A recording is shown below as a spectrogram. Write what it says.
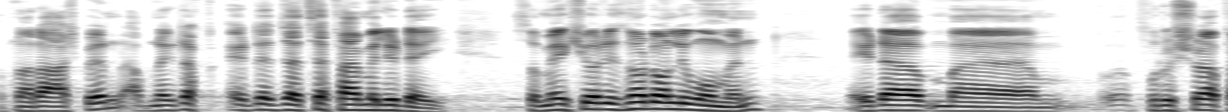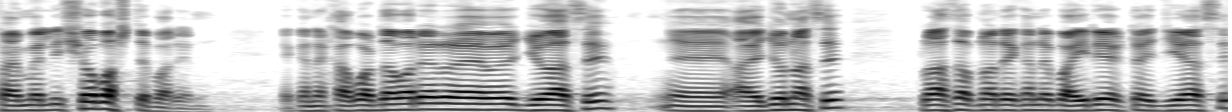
আপনারা আসবেন। আপনার একটা এটা যাচ্ছে family day so make sure is not only women এটা পুরুষরা ফ্যামিলি সব আসতে পারেন। এখানে খাবার দাবারের যে আছে আয়োজন আছে প্লাস আপনার এখানে বাইরে একটা যে আছে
